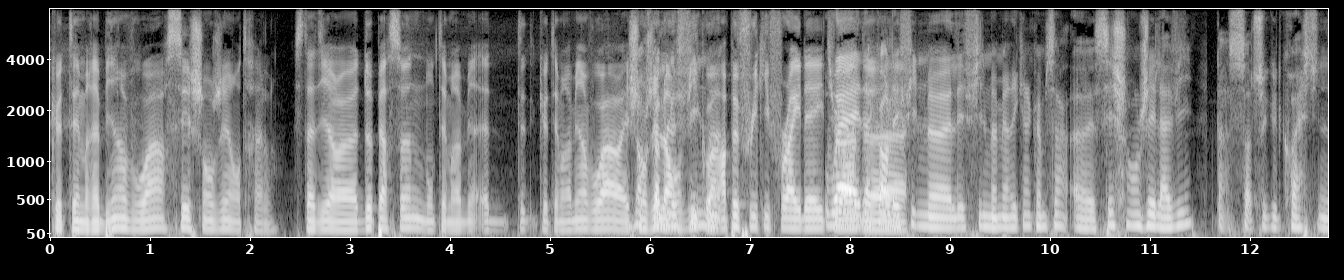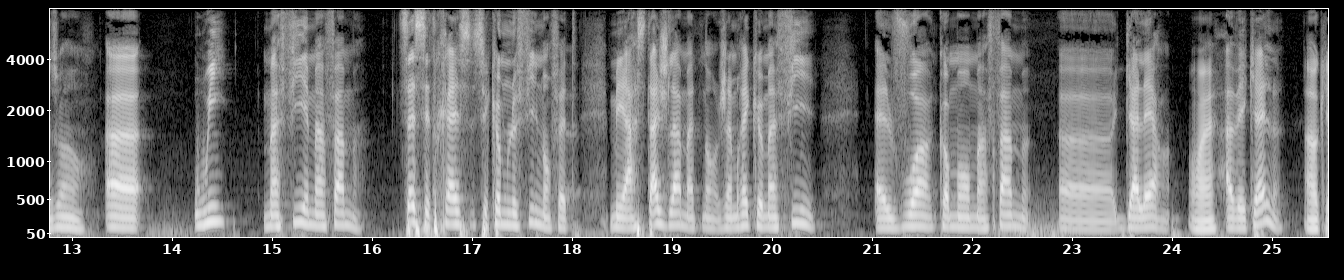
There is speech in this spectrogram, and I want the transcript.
que tu aimerais bien voir s'échanger entre elles. C'est-à-dire euh, deux personnes dont aimerais bien, euh, que tu aimerais bien voir échanger leur le vie, film- quoi. Un peu Freaky Friday, tu ouais, de- d'accord, les films, euh, les films américains comme ça, euh, s'échanger la vie. That's such a good question as well. Euh, oui, ma fille et ma femme. Ça, c'est très, c'est comme le film en fait. Mais à cet âge-là, maintenant, j'aimerais que ma fille, elle voit comment ma femme euh, galère Ouais. avec elle. Ah, ok.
